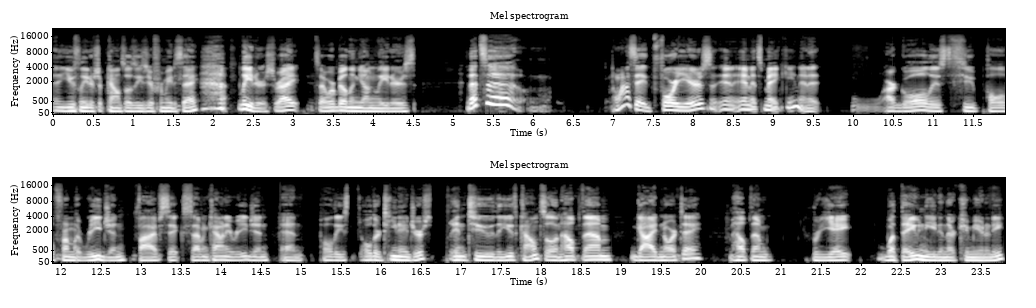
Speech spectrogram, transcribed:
Uh, youth leadership council is easier for me to say. leaders, right? So we're building young leaders. That's a, I want to say four years in, in its making, and it. Our goal is to pull from the region, five, six, seven county region, and pull these older teenagers into the youth council and help them guide Norte, help them create what they need in their community.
